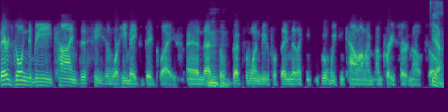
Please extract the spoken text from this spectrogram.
there's going to be times this season where he makes big plays, and that's the Mhm. that's the one beautiful thing that I think we can count on. I'm I'm pretty certain of. So Yeah,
